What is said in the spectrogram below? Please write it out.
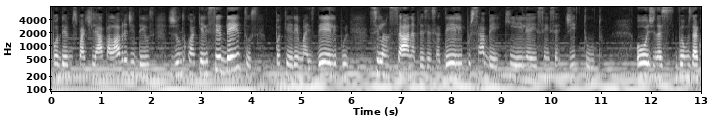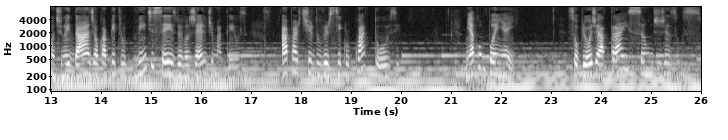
podermos partilhar a palavra de Deus junto com aqueles sedentos por querer mais dele, por se lançar na presença dele, por saber que ele é a essência de tudo. Hoje nós vamos dar continuidade ao capítulo 26 do Evangelho de Mateus, a partir do versículo 14 me acompanhe aí. Sobre hoje é a traição de Jesus.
